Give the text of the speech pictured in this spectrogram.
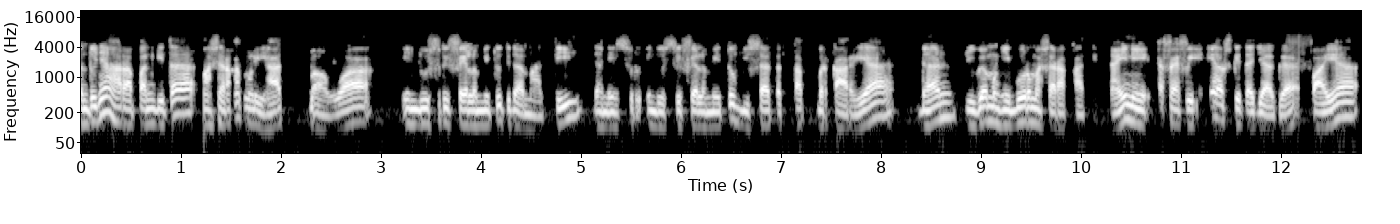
Tentunya harapan kita masyarakat melihat bahwa industri film itu tidak mati dan industri film itu bisa tetap berkarya dan juga menghibur masyarakat. Nah ini FFI ini harus kita jaga supaya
